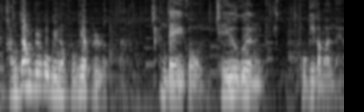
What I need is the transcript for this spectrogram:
간장 불고기는 고기가 별로 없다. 근데 이거 제육은 고기가 많아요.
